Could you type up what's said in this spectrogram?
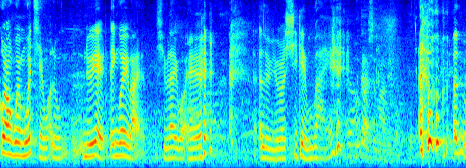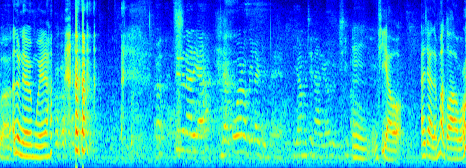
ကိုတော်ဝင်မွေးချင်ပေါ့အဲ့လိုနှွေးရဲ့တိမ်ခွဲတွေပါယူလိုက်ပေါ့အဲ အဲ့လိုမျိုးတော့ရှိခဲ့ဘူးပါရဲ့မေတ္တာရှင်ပါလေပေါ့အဲ့လိုပါအဲ့လိုနဲ့ပဲမွေးတာစေတနာတွေကကိုကတော့ပေးလိုက်ပြီမယ်အရာမထင်တာတွေရောလို့ရှိမှာอืมရှိရပါအဲ့ကြလည်းမှတ်သွားတာပေါ့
